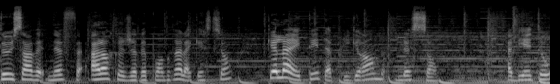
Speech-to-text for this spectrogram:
229 alors que je répondrai à la question Quelle a été ta plus grande leçon? À bientôt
